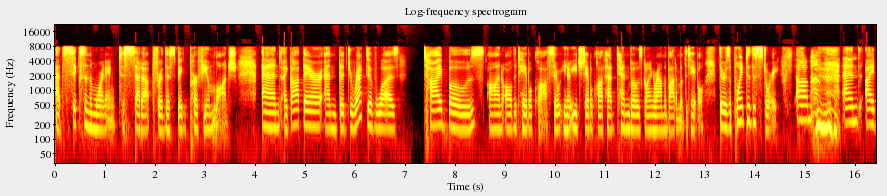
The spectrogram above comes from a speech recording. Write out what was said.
at six in the morning to set up for this big perfume launch. And I got there, and the directive was tie bows on all the tablecloths. So, you know, each tablecloth had 10 bows going around the bottom of the table. There's a point to this story. Um, and I,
